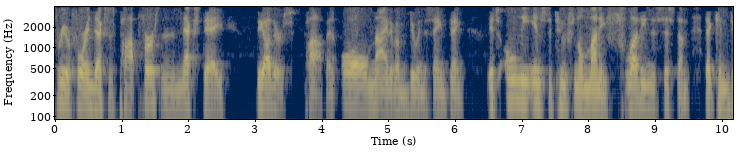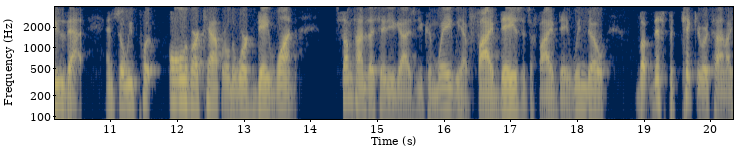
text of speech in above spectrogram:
three or four indexes pop first, and the next day the others pop, and all nine of them doing the same thing. It's only institutional money flooding the system that can do that. And so we put all of our capital to work day one. Sometimes I say to you guys, you can wait. We have five days. It's a five-day window. But this particular time, I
